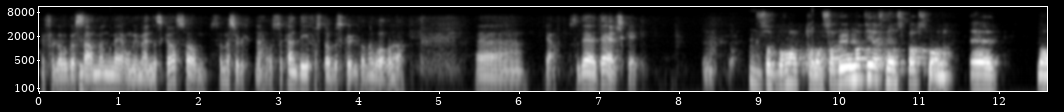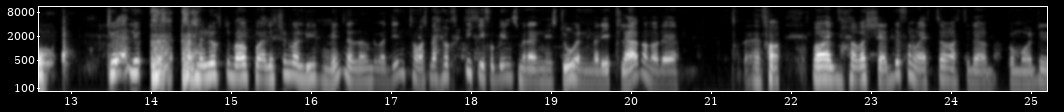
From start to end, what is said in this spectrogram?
vi, får lov å gå sammen med unge mennesker som, som er sultne. Og så kan de få stå på skuldrene våre. da. Uh, ja, Så det, det, elsker jeg. Så bra, Thomas. Har du, Mathias, noen spørsmål eh, nå? Du, jeg lurte bare på, jeg vet ikke om det var lyden min eller om det var din, Thomas, men jeg hørte ikke i forbindelse med den historien med de klærne og det hva, hva, hva, skjedde for noe etter at dere på en måte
